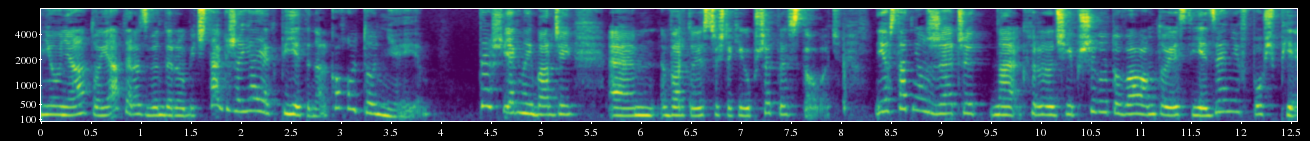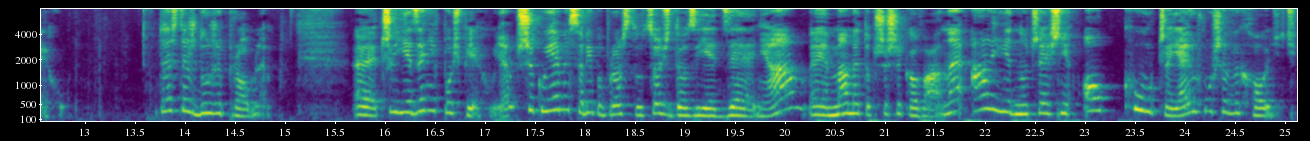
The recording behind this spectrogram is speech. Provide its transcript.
niunia, to ja teraz będę robić tak, że ja jak piję ten alkohol, to nie jem też jak najbardziej em, warto jest coś takiego przetestować. I ostatnią z rzeczy, na, które dzisiaj przygotowałam, to jest jedzenie w pośpiechu. To jest też duży problem. E, czyli jedzenie w pośpiechu. Nie? Szykujemy sobie po prostu coś do zjedzenia, e, mamy to przyszykowane, ale jednocześnie, o kurczę, ja już muszę wychodzić.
